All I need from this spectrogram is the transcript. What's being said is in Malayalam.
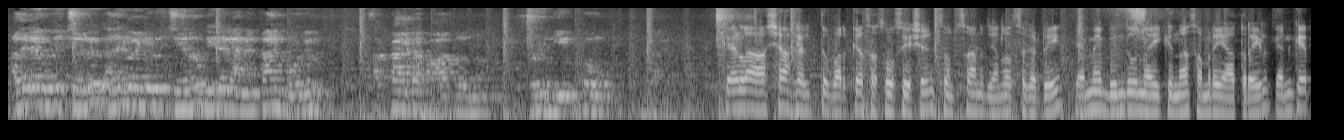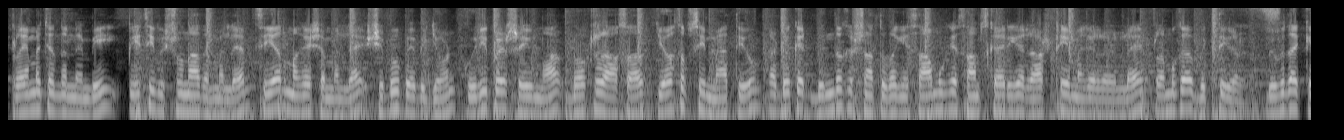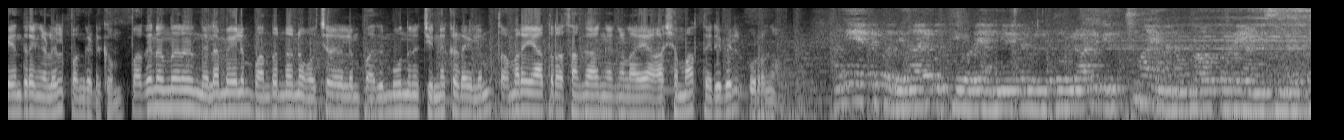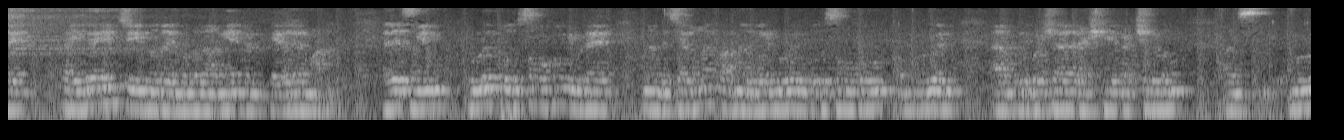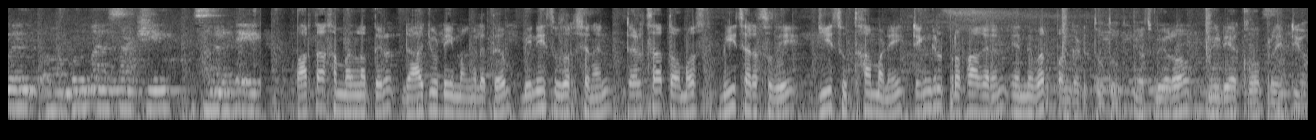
അതിന് ഒരു ചെറു അതിനുവേണ്ടി ഒരു ചെറു വിരൽ അനക്കാൻ പോലും സർക്കാരിന്റെ ഭാഗത്തു നിന്നും ഒരു നീക്കവും Kerala ASHA health workers association സംസ്ഥാന general secretary M A Bindu നയിക്കുന്ന സമരയാത്രയിൽ N K Premachandran M P P C Vishnunath M L A C R Mahesh M L A Shibu Baby John Kurippuzha Sreekumar doctor Azad Joseph C Mathew advocate Bindu Krishna തുടങ്ങി സാമൂഹ്യ സാംസ്കാരിക രാഷ്ട്രീയ മേഖലകളിലെ പ്രമുഖ വ്യക്തികൾ വിവിധ കേന്ദ്രങ്ങളിൽ പങ്കെടുക്കും. പതിനൊന്നിന് നിലമേലും പന്ത്രണ്ടിന് ഓച്ചിറയിലും പതിമൂന്നിന് ചിന്നക്കടയിലും സമരയാത്ര സംഘാംഗങ്ങളായ ആശമാർ തെരുവിൽ ഉറങ്ങും. അങ്ങേയറ്റം പ്രതികാര ബുദ്ധിയോടെ അങ്ങേയറ്റം ഒരു തൊഴിലാളി വിരുദ്ധമായ മനോഭാവത്തോടെയാണ് സമരത്തെ കൈകാര്യം ചെയ്യുന്നത് എന്നുള്ളത് അങ്ങേയറ്റം ഖേദകരമാണ് അതേസമയം മുഴുവൻ പൊതുസമൂഹം ഇവിടെ ചെയർമാൻ പറഞ്ഞതുപോലെ മുഴുവൻ പൊതുസമൂഹവും മുഴുവൻ പ്രതിപക്ഷ രാഷ്ട്രീയ കക്ഷികളും മുഴുവൻ പൊതുമനസാക്ഷിയും സമരത്തെ. വാർത്താ സമ്മേളനത്തിൽ Raju D Mangalath Bini Sudarsanan Telsa Thomas B Saraswathi G Sudhamani Tinkle Prabhakaran എന്നിവർ പങ്കെടുത്തു. News bureau media cooperative.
